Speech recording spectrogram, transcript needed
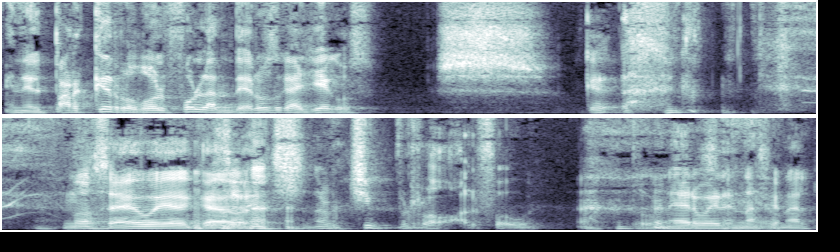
en el Parque Rodolfo Landeros Gallegos, No sé, güey, acá. Chip Rodolfo, güey. Un héroe nacional.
